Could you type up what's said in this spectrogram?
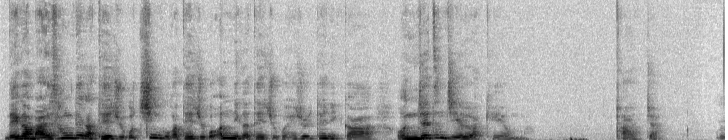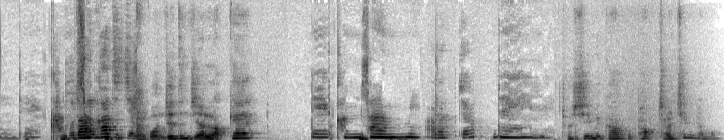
내가 말 상대가 돼주고 친구가 돼주고 언니가 돼주고 해줄 테니까 언제든지 연락해요 엄마. 알았죠? 부담 가지지. 말고 언제든지 연락해. 네, 감사합니다. 알았죠? 네. 조심히 가고 밥 잘 챙겨 먹고.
